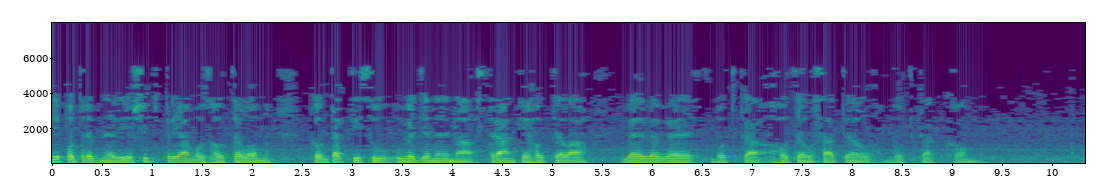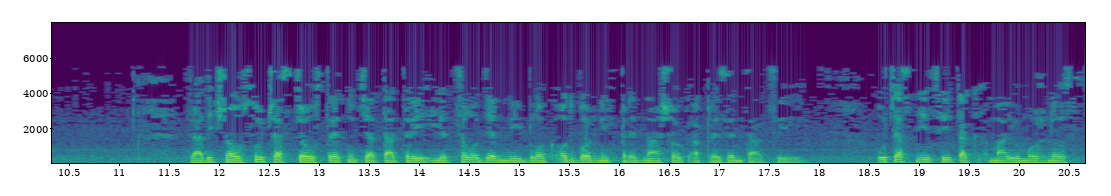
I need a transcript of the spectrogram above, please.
je potrebné riešiť priamo s hotelom. Kontakty sú uvedené na stránke hotela www.hotelsatel.com. Tradičnou súčasťou stretnutia Tatry je celodenný blok odborných prednášok a prezentácií. Účastníci tak majú možnosť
